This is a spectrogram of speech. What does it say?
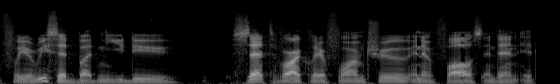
for your reset button you do set var clear form true and then false and then it,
